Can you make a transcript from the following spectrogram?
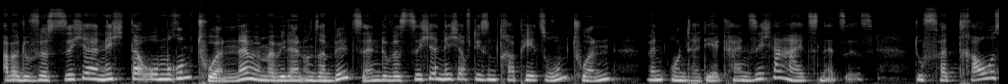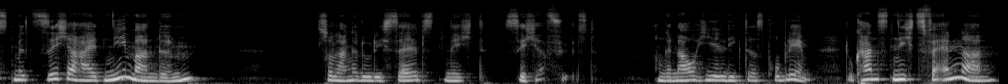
Aber du wirst sicher nicht da oben rumtouren, ne? wenn wir wieder in unserem Bild sind. Du wirst sicher nicht auf diesem Trapez rumtouren, wenn unter dir kein Sicherheitsnetz ist. Du vertraust mit Sicherheit niemandem, solange du dich selbst nicht sicher fühlst. Und genau hier liegt das Problem. Du kannst nichts verändern.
